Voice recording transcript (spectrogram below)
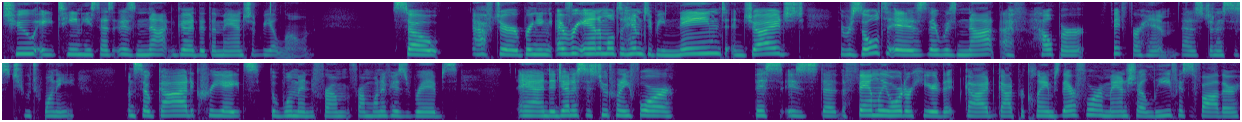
2:18. He says, "It is not good that the man should be alone." So, after bringing every animal to him to be named and judged, the result is there was not a helper fit for him. That is Genesis 2:20. And so God creates the woman from from one of his ribs. And in Genesis 2:24, this is the the family order here that God God proclaims, therefore a man shall leave his father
